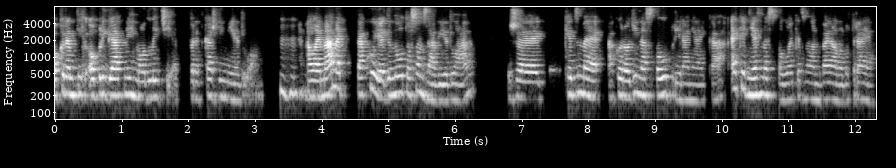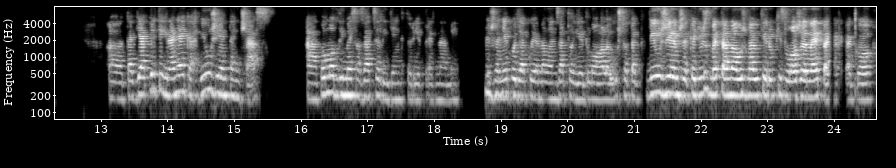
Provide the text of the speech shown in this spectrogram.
okrem tých obligátnych modlitieb pred každým jedlom. Mm-hmm. Ale máme takú jednu, to som zaviedla, že keď sme ako rodina spolu pri raňajkách, aj keď nie sme spolu, aj keď sme len dvaja alebo traja, uh, tak ja pri tých raňajkách využijem ten čas a pomodlíme sa za celý deň, ktorý je pred nami. Mm-hmm. Že nepoďakujeme len za to jedlo, ale už to tak využijem, že keď už sme tam a už majú tie ruky zložené, tak ako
